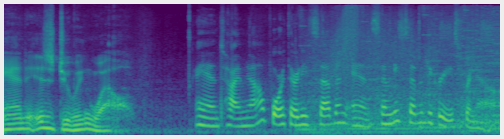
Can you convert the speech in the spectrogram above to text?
and is doing well. And time now, 437 and 77 degrees for now.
